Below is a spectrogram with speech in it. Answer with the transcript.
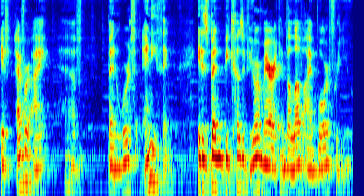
if ever I have been worth anything, it has been because of your merit and the love I bore for you.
